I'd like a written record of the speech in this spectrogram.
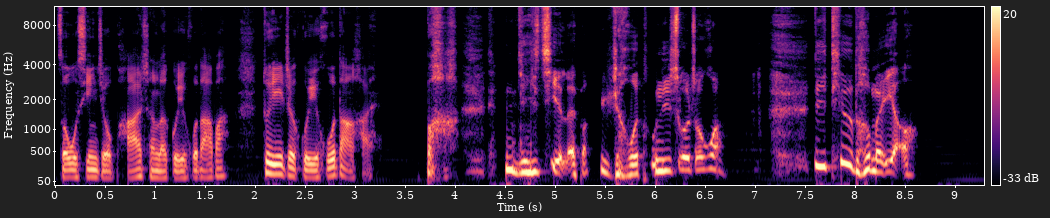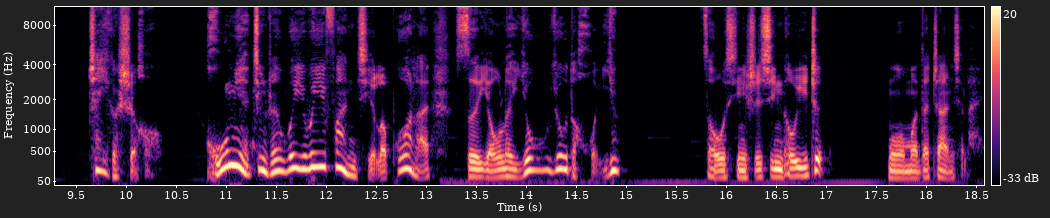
邹鑫就爬上了鬼湖大坝，对着鬼湖大喊：“爸，你起来吧，让我同你说说话，你听到没有？”这个时候，湖面竟然微微泛起了波澜，似有了悠悠的回应。邹鑫是心头一震，默默的站起来，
